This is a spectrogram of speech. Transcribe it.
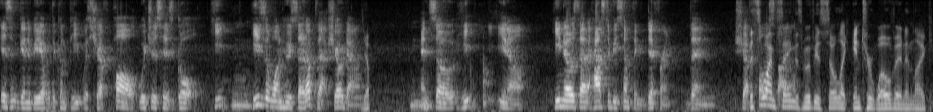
isn't going to be able to compete with Chef Paul, which is his goal. He mm. he's the one who set up that showdown. Yep. Mm. And so he you know, he knows that it has to be something different than Chef This is why I'm style. saying this movie is so like interwoven and like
